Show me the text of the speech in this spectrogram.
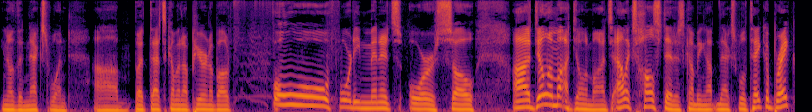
you know the next one, um, but that's coming up here in about. Oh, 40 minutes or so. Uh, Dylan, Dylan Mons, Alex Halsted is coming up next. We'll take a break.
